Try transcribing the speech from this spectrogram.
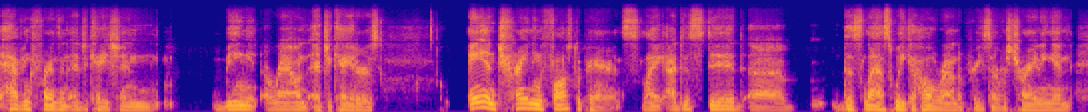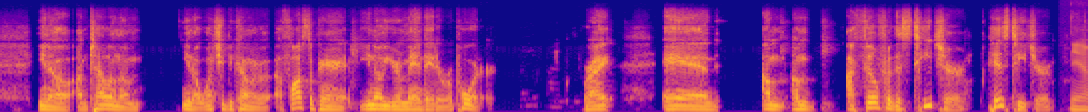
having friends in education, being around educators, and training foster parents. Like I just did uh, this last week a whole round of pre-service training, and you know I'm telling them, you know, once you become a, a foster parent, you know you're a mandated reporter, right? And I'm I'm I feel for this teacher, his teacher, Yeah.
